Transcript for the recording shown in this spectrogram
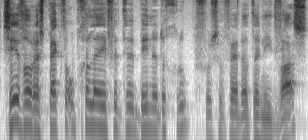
zeer veel respect opgeleverd binnen de groep, voor zover dat er niet was.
